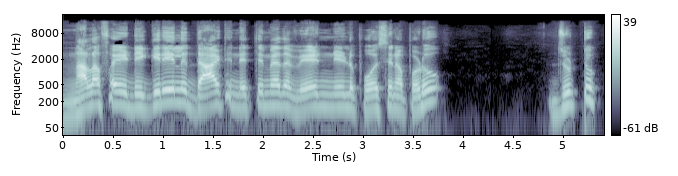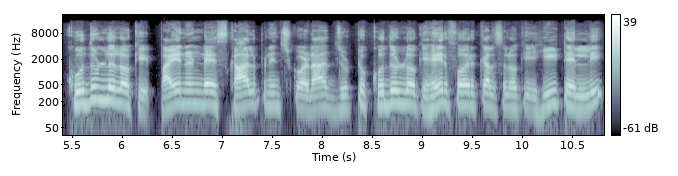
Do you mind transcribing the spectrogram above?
నలభై డిగ్రీలు దాటి నెత్తి మీద వేడి నీళ్ళు పోసినప్పుడు జుట్టు కుదుళ్ళలోకి పైనుండే స్కాల్ప్ నుంచి కూడా జుట్టు కుదుళ్ళలోకి హెయిర్ ఫోరికల్స్లోకి హీట్ వెళ్ళి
